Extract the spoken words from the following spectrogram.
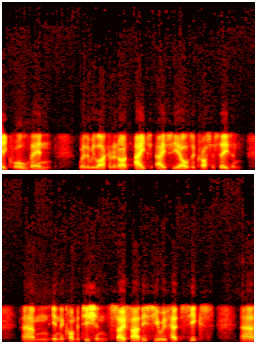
equal then, whether we like it or not, eight ACLs across a season um, in the competition. So far this year, we've had six, uh,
